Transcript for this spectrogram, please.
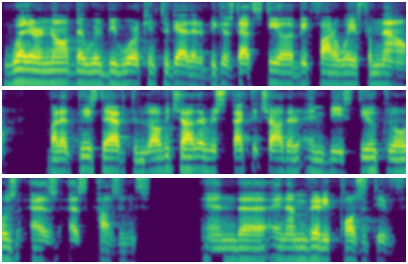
whether or not they will be working together because that's still a bit far away from now but at least they have to love each other respect each other and be still close as as cousins. And uh, and i'm very positive.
